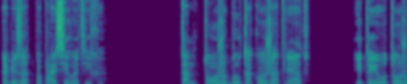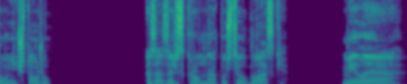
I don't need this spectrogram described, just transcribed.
Абизад попросила тихо. «Там тоже был такой же отряд? И ты его тоже уничтожил?» Азазель скромно опустил глазки. «Милая,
